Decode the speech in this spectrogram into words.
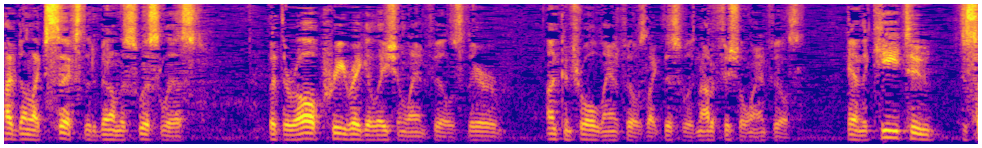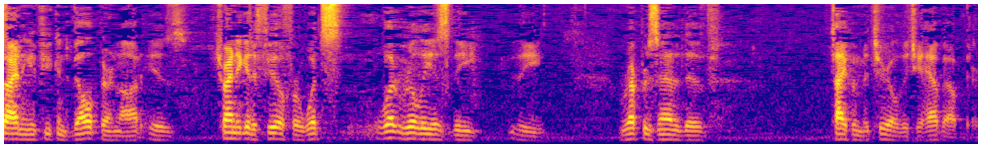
I've done like six that have been on the SWIS list. but they're all pre-regulation landfills. They're uncontrolled landfills like this was, not official landfills. And the key to deciding if you can develop or not is trying to get a feel for what's, what really is the, the representative type of material that you have out there.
